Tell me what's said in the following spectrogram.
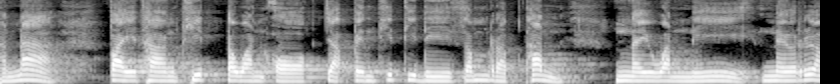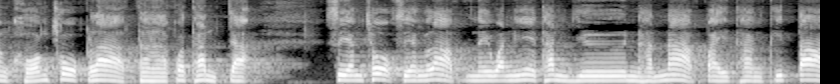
หันหน้า ไปทางทิศตะวันออกจะเป็นทิศที่ดีสำหรับท่านในวันนี้ในเรื่องของโชคลาภถ้าหากว่าท่านจะเสี่ยงโชคเสี่ยงลาบในวันนี้ท่านยืนหันหน้าไปทางทิศใต้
